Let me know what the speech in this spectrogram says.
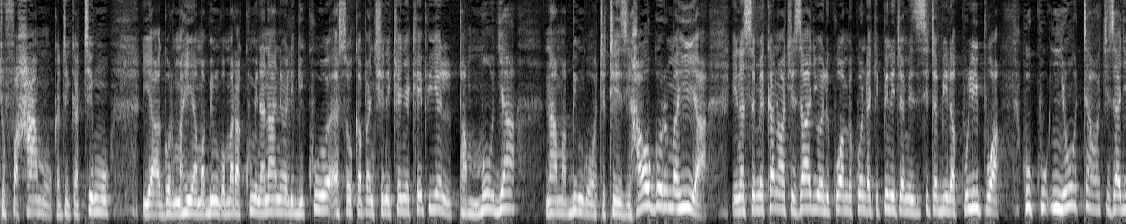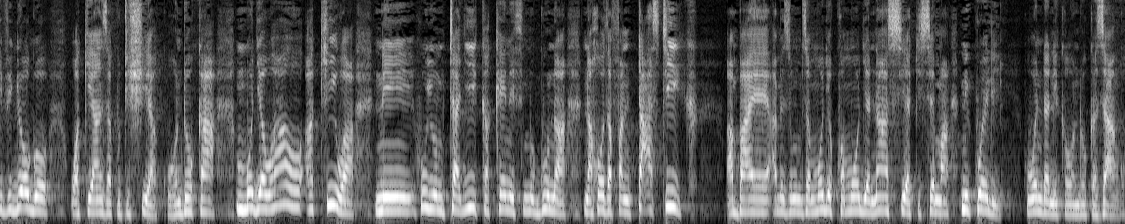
sintofahamu katika timu ya Gor Mahia, mabingwa mara 18 wa ligi kuu ya soka hapa nchini Kenya KPL, pamoja na mabingwa watetezi. Hao Gor Mahia. Inasemekana wachezaji walikuwa wamekwenda kipindi cha miezi sita bila kulipwa, huku nyota wachezaji vigogo wakianza kutishia kuondoka, mmoja wao akiwa ni huyu mtajika Kenneth Muguna, nahodha fantastic, ambaye amezungumza moja kwa moja nasi akisema ni kweli huenda nikaondoka zangu.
